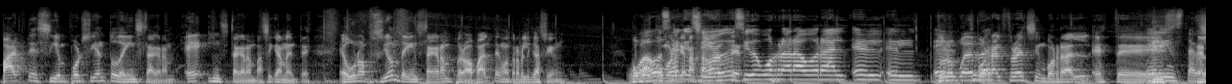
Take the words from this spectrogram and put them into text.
parte 100% de Instagram. Es Instagram, básicamente. Es una opción de Instagram, pero aparte en otra aplicación. Como, Wow, o como sea lo que que si pasaba yo antes. decido borrar ahora el. el, el Tú no puedes thread- borrar Threads sin borrar este El Instagram.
